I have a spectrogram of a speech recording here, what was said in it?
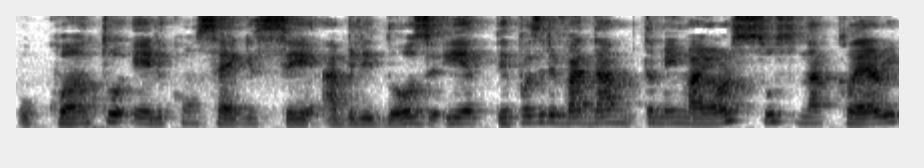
o quanto ele consegue ser habilidoso e depois ele vai dar também maior susto na Clary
